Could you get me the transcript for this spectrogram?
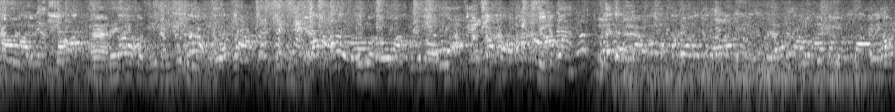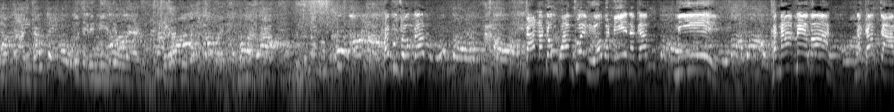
การช่วยเหลืออ่าในในส่วนนี้ทางผู้กำกับเราเราเก็บของที่เนี่ยได้ร่วมกับพี่น้องอบตที่อาสา สี่จังหวัดจะลงพื้นที่ให้พี่น้องได้รับการกันก็จะได้มีเรี่ยวแรงในการช่วยเหลือกันต่อไปขอบคุณมากครับท่านผู้ชมครับ การระดมความช่วยเหลือวันนี้นะครับ มีคณะแม่บ้านนะครับ จาก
